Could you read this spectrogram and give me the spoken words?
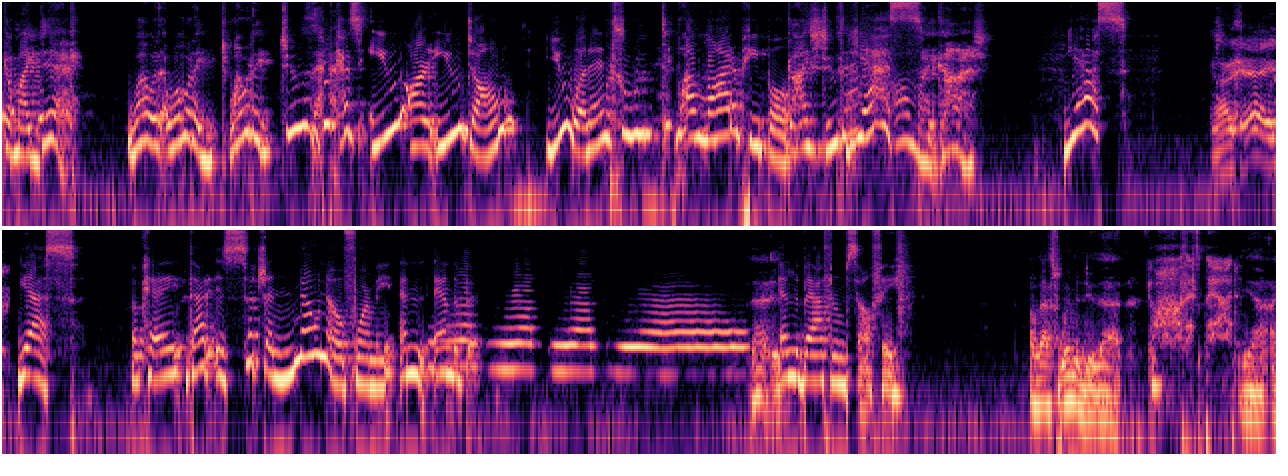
pic of my dick." Why would why would I why would I do that? Because you are, you don't, you wouldn't. But who would? A lot of people. guys do that? Yes. Oh my gosh. Yes. Okay. Yes. Okay. That is such a no-no for me. And and the That is. and the bathroom selfie. oh, that's women do that. Oh, that's bad. Yeah, I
